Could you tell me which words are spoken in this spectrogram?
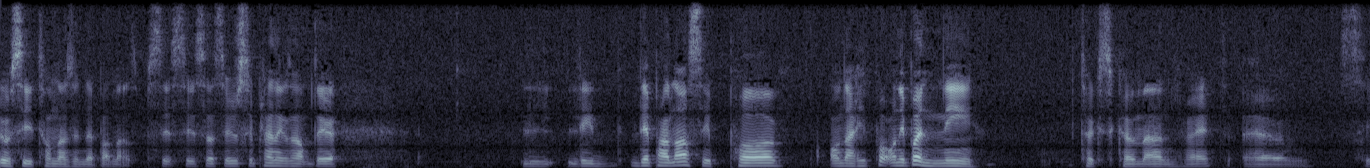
aussi, il tombe dans une dépendance. C'est ça. C'est juste plein d'exemples de. Les dépendances, c'est pas. On n'arrive pas. On n'est pas né toxicomane, right? Euh, c'est.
